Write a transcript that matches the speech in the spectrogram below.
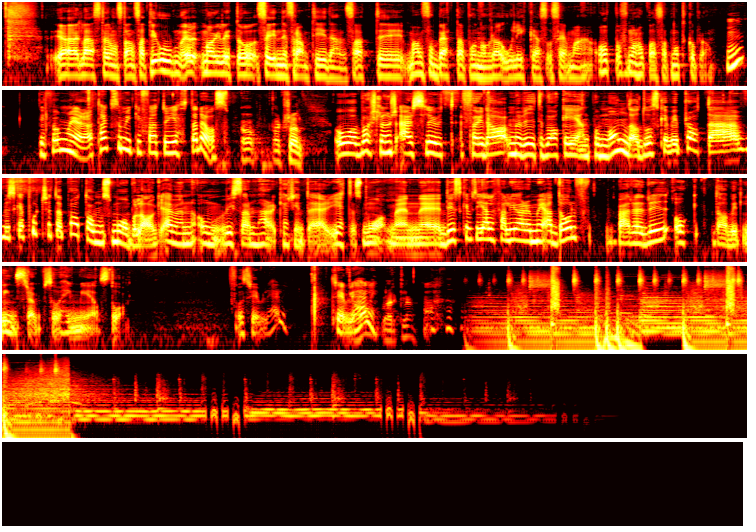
jag läste någonstans att det är omöjligt att se in i framtiden. så att, eh, Man får betta på några olika, så ser man, får man hoppas att nåt går bra. Mm. Det får man göra. Tack så mycket för att du gästade oss. Ja, tack själv. Och Börslunch är slut för idag, men vi är tillbaka igen på måndag. Då ska vi, prata, vi ska fortsätta prata om småbolag, även om vissa av de här kanske inte är jättesmå. Men eh, det ska vi i alla fall göra med Adolf Barreri och David Lindström. Så häng med oss då. Och trevlig helg. Trevlig helg! Ja, verkligen.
